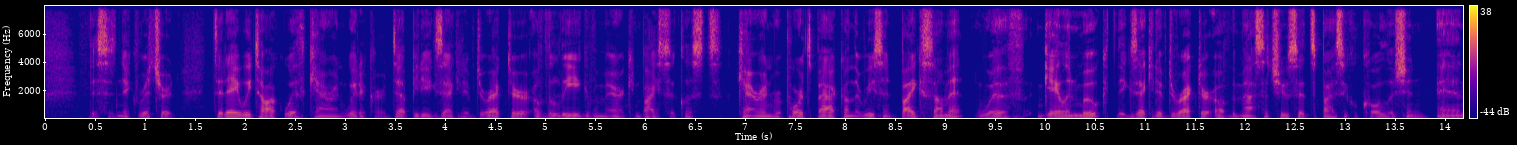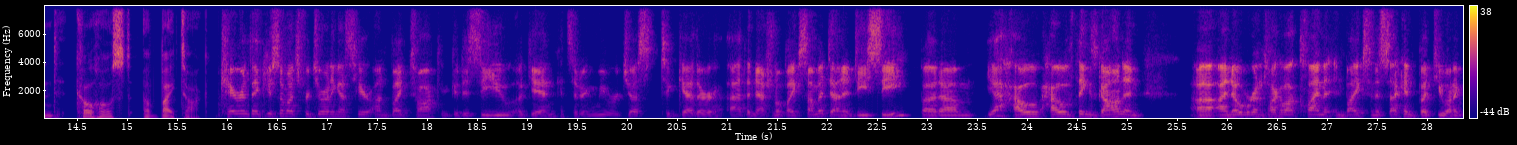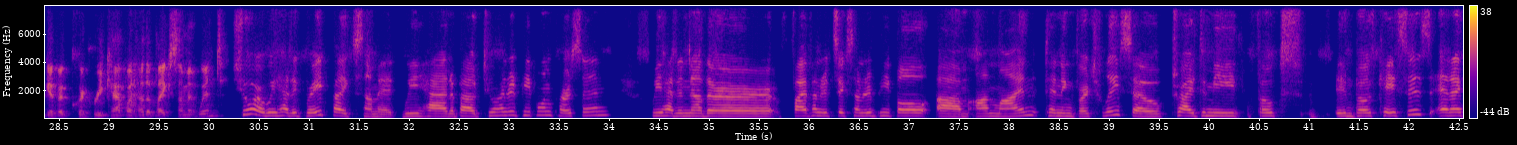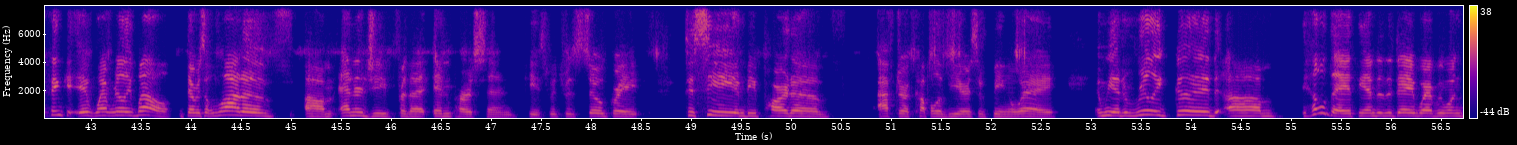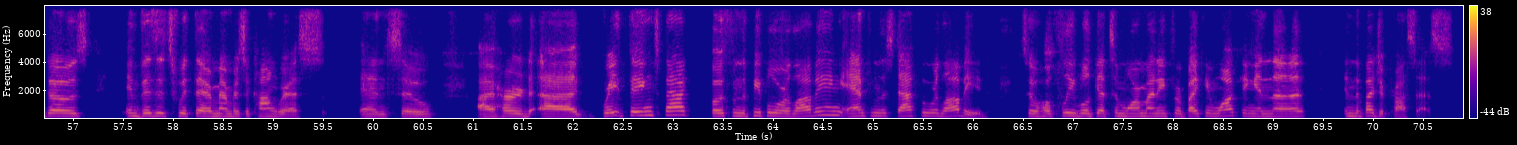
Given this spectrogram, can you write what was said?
This is Nick Richert. Today we talk with Karen Whitaker, Deputy Executive Director of the League of American Bicyclists. Karen reports back on the recent bike summit with Galen Mook, the Executive Director of the Massachusetts Bicycle Coalition and co host of Bike Talk. Karen, thank you so much for joining us here on Bike Talk and good to see you again, considering we were just together at the National Bike Summit down in DC. But um, yeah, how, how have things gone? And uh, I know we're going to talk about climate and bikes in a second, but do you want to give a quick recap on how the bike summit went? Sure. We had a great bike summit. We had about 200 people in person. We had another 500, 600 people um, online attending virtually. So tried to meet folks in both cases. And I think it went really well. There was a lot of um, energy for the in person piece, which was so great to see and be part of after a couple of years of being away. And we had a really good um, Hill Day at the end of the day where everyone goes and visits with their members of Congress. And so I heard uh, great things back, both from the people who were lobbying and from the staff who were lobbied. So hopefully we'll get some more money for biking walking in the in the budget process.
